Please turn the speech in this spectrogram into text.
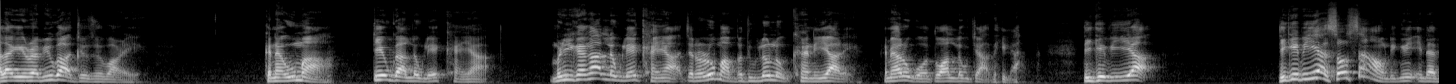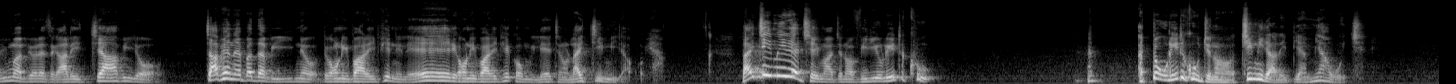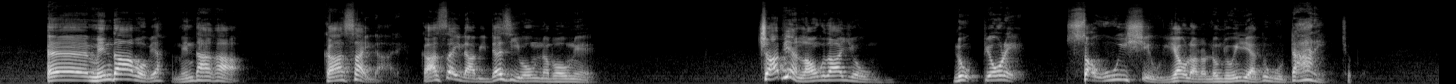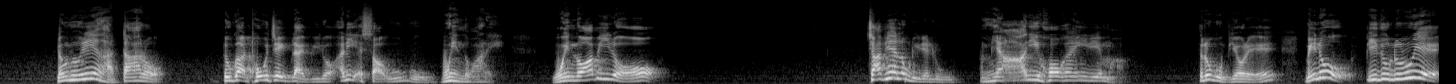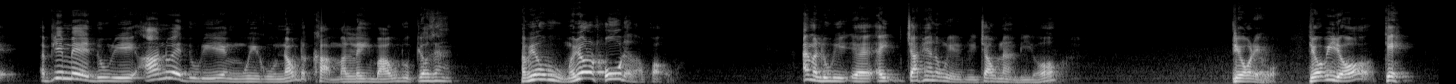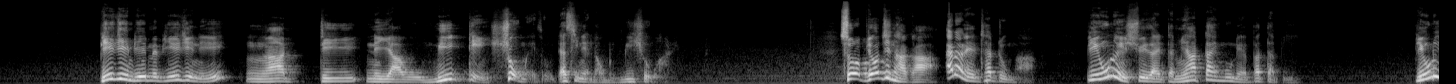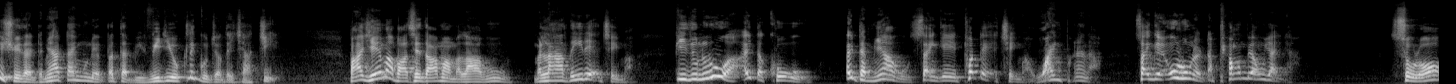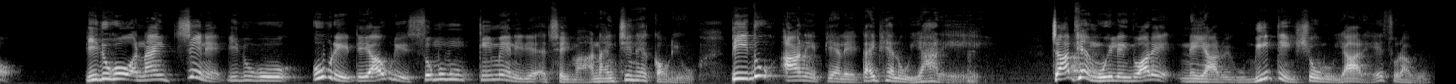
အလာဂီ review ကကြိုဆိုပါရယ်ကနဦးမှာတရုတ်ကလှုပ်လဲခံရအမေရိကန်ကလှုပ်လဲခံရကျွန်တော်တို့မှာဘယ်သူလှုပ်လှုပ်ခံနေရတယ်ခင်ဗျားတို့ကောသွားလှုပ်ကြသေးလား DKB က DKB ကစောဆန့်အောင်ဒီကနေ့အင်တာဗျူးမှာပြောတဲ့စကားလေးကြားပြီးတော့ကြားဖြတ်နဲ့ပတ်သက်ပြီးတော့ဒီကောင်ဒီဘာတွေဖြစ်နေလဲဒီကောင်ဒီဘာတွေဖြစ်ကုန်ပြီလဲကျွန်တော်လိုက်ကြည့်မိတာပေါ့ဗျာလိုက်ကြည့်မိတဲ့အချိန်မှာကျွန်တော်ဗီဒီယိုလေးတစ်ခုအတူလေးတစ်ခုကျွန်တော်ကြည့်မိတာလေးပြန်မျှဝေချင်တယ် အဲမင်းသားပေါ့ဗျာမင်းသားကကားဆိုင်လာတယ်ကားဆိုင်လာပြီးဓာတ်စီဘုံနှစ်ဘုံနဲ့ကြားပြန်လောင်းကစားယုံလို့ပြောတဲ့စောက်ဦးရှိကိုရောက်လာတော့လုံခြုံရေးတွေကသူ့ကိုတားတယ်ချုပ်လုံခြုံရေးကတားတော့သူကထိုးကြိတ်လိုက်ပြီးတော့အဲ့ဒီအဆောက်အဦကိုဝင်သွားတယ်ဝင်သွားပြီးတော့ကြားပြန်လုပ်နေတဲ့လူအများကြီးဟော်ကန်ကြီးတွေမှာသူတို့ကိုပြောတယ်မင်းတို့ပြည်သူလူထုရဲ့ အပြစ်မဲ့သူတွေအားနွဲ့သူတွေရဲ့ငွေကိုနောက်တစ်ခါမလိမ်ပါဘူးလို့ပြောစမ်းမပြောဘူးမပြောတော့ထိုးတယ်တော့ခေါက်အောင်အဲ့မှာလူတွေအဲအဲ့ကြားပြန်လုပ်နေတဲ့လူတွေကြောက်လန့်ပြီးတော့ပြောတယ်ပေါ့ပြောပြီးတော့ကဲပြေးခြင်းပြေးမပြေးခြင်းနေငါဒီနေရာကိုမီးတင်ရှုပ်မယ်ဆိုတက်စီနဲ့လောက်ပြီးမီးရှုပ်ပါတယ်ဆိုတော့ပြောချင်တာကအဲ့ဒါနဲ့ထပ်တူမှာပြည်ဦးလွင်ရွှေဆိုင်ဓမြတိုက်မှုနဲ့ပတ်သက်ပြီး ပြည်ဦးလွင်ရွှေဆိုင်ဓမြတိုက်မှုနဲ့ပတ်သက်ပြီးဗီဒီယိုကလစ်ကိုကြောက်တဲ့ချာကြည့်ဘာရဲမှာဘာစစ်သားမှမလာဘူးမလာသေးတဲ့အချိန်မှာပြည်သူလူထုကအဲ့တခိုးကိုအဲ့ဓမြကိုစိုင်ကယ်ထွက်တဲ့အချိန်မှာဝိုင်းဖမ်းတာစိုင်ကယ်အုပ်ထုံးနဲ့တဖြောင်းဖြောင်းရိုက်တာဆိုတော့ပြည်သူကိုအနိုင်ကျင့်တဲ့ပြည်သူကိုဥပဒေတရားဥပဒေစိုးမိုးမှုကင်းမဲ့နေတဲ့အချိန်မှာအနိုင်ကျင့်တဲ့ကောင်တွေကိုပြည်သူအားနဲ့ပြန်လဲတိုက်ဖြတ်လို့ရတယ်။ကြားဖြတ်ငွေလိမ်သွားတဲ့နေရာတွေကိုမီးတင်ရှုံလို့ရတယ်ဆိုတာကို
